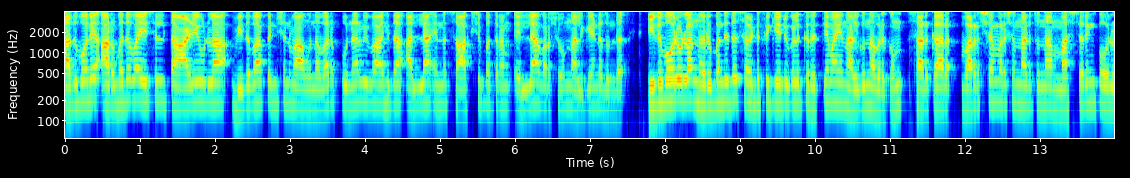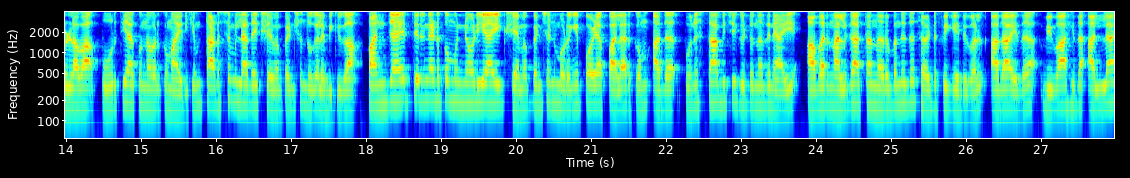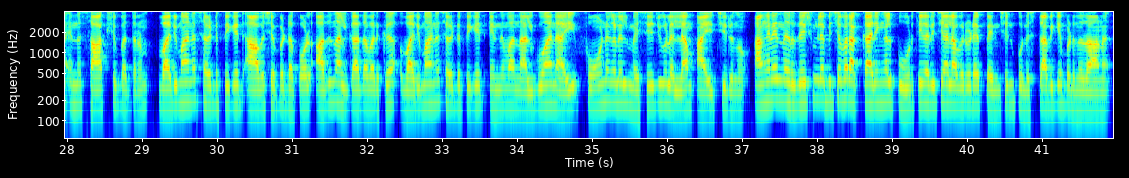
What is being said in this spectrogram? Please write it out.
അതുപോലെ അറുപത് വയസ്സിൽ താഴെയുള്ള വിധവ പെൻഷൻ വാങ്ങുന്നവർ പുനർവിവാഹിത അല്ല എന്ന സാക്ഷ്യപത്രം എല്ലാ വർഷവും നൽകേണ്ടതുണ്ട്. ഇതുപോലുള്ള നിർബന്ധിത സർട്ടിഫിക്കറ്റുകൾ കൃത്യമായി നൽകുന്നവർക്കും സർക്കാർ വർഷം വർഷം നടത്തുന്ന മസ്റ്ററിംഗ് പോലുള്ളവ പൂർത്തിയാക്കുന്നവർക്കുമായിരിക്കും തടസ്സമില്ലാതെ ക്ഷേമ പെൻഷൻ തുക ലഭിക്കുക. പഞ്ചായത്ത് തിരഞ്ഞെടുപ്പ് മുന്നോടിയായി ക്ഷേമ പെൻഷൻ മുടങ്ങിപ്പോയ പലർക്കും അത് പുനഃസ്ഥാപിച്ച് കിട്ടുന്നതിനായി അവർ നൽകാത്ത നിർബന്ധിത സർട്ടിഫിക്കറ്റുകൾ അതായത് വിവാഹിത അല്ല എന്ന സാക്ഷ്യപത്രം വരുമാന സർട്ടിഫിക്കറ്റ് ആവശ്യപ്പെട്ടപ്പോൾ അത് നൽകാത്തവർക്ക് വരുമാന സർട്ടിഫിക്കറ്റ് എന്നിവ നൽകുവാനായി ഫോണുകളിൽ മെസ്സേജുകളെല്ലാം അയച്ചിരുന്നു. അങ്ങനെ നിർദ്ദേശം ലഭിച്ചവർ അക്കാര്യങ്ങൾ പൂർത്തീകരിച്ചാൽ അവരുടെ പെൻഷൻ പുനഃസ്ഥാപിക്കപ്പെടുന്നതാണ്.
